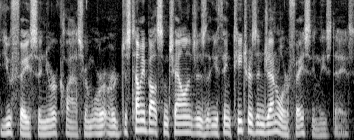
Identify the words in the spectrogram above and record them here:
you face in your classroom, or, or just tell me about some challenges that you think teachers in general are facing these days?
